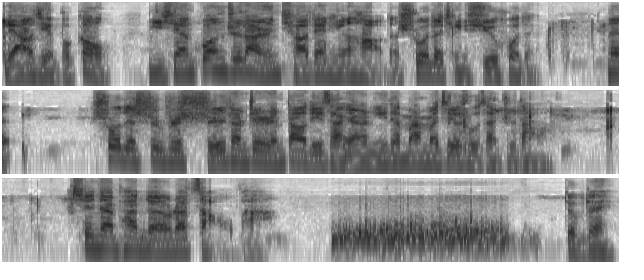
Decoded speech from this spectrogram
了解不够，你先光知道人条件挺好的，说的挺虚乎的，那。说的是不是实际上这人到底咋样？你得慢慢接触才知道啊。现在判断有点早吧，对不对？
